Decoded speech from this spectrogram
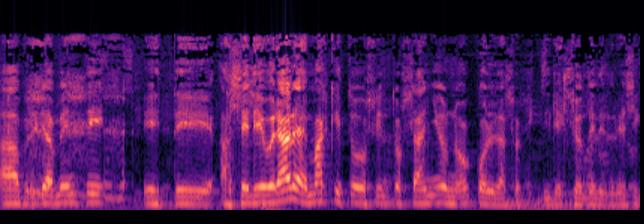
a precisamente este, a celebrar, además que estos 200 años, ¿no? con la dirección de Letrería y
